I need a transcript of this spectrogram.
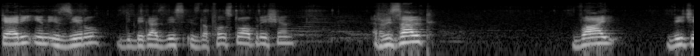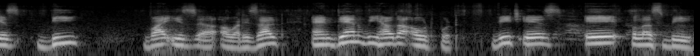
carry in is 0 because this is the first operation. Result Y which is B, Y is uh, our result. And then we have the output which is A plus B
